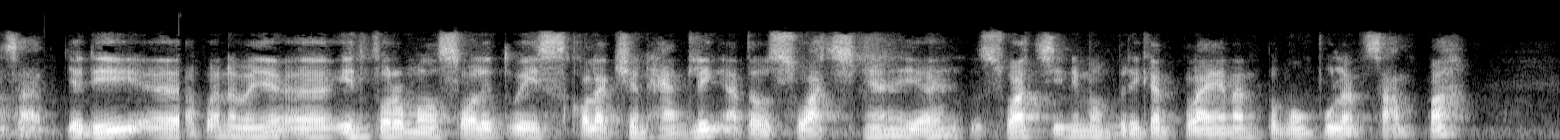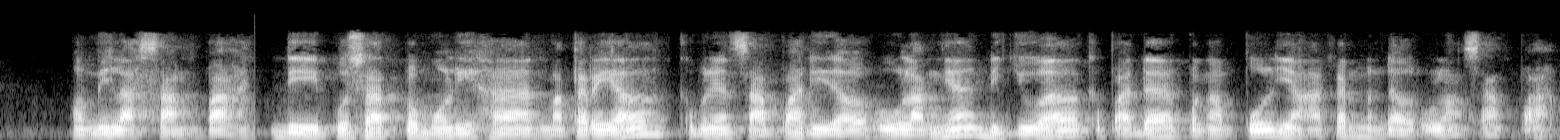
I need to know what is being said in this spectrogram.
saat. Jadi eh, apa namanya eh, informal solid waste collection handling atau SWACH-nya ya. SWACH ini memberikan pelayanan pengumpulan sampah, memilah sampah di pusat pemulihan material, kemudian sampah didaur ulangnya dijual kepada pengumpul yang akan mendaur ulang sampah.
